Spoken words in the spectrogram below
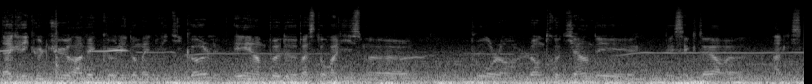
d'agriculture avec euh, les domaines viticoles et un peu de pastoralisme euh, pour l'en- l'entretien des, secteurs euh, à risque.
